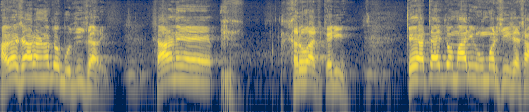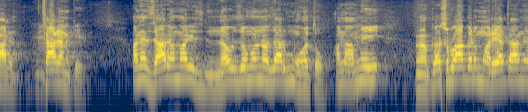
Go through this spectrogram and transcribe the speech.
હવે સારણ હતો બુદ્ધિશાળી. સારણે શરૂઆત કરી કે અત્યારે તો મારી ઉંમર છે સારણ. સારણ કે અને જ્યારે અમારી નવજમનનો જ્યારે હું હતો અને અમે કસબાગઢમાં કસબા રહેતા ને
